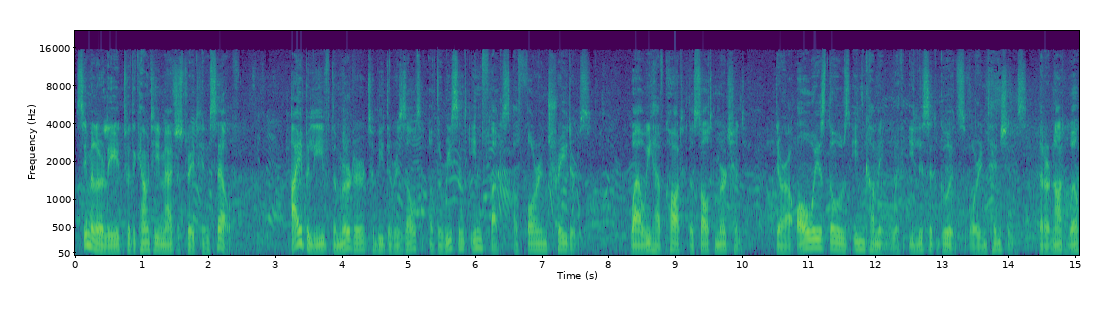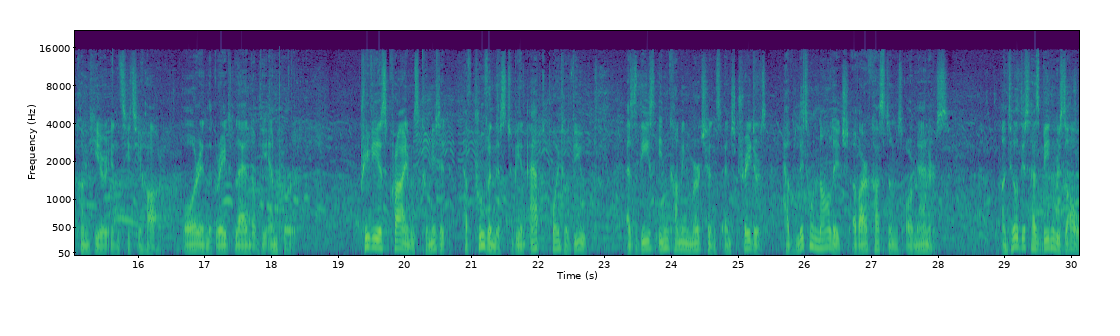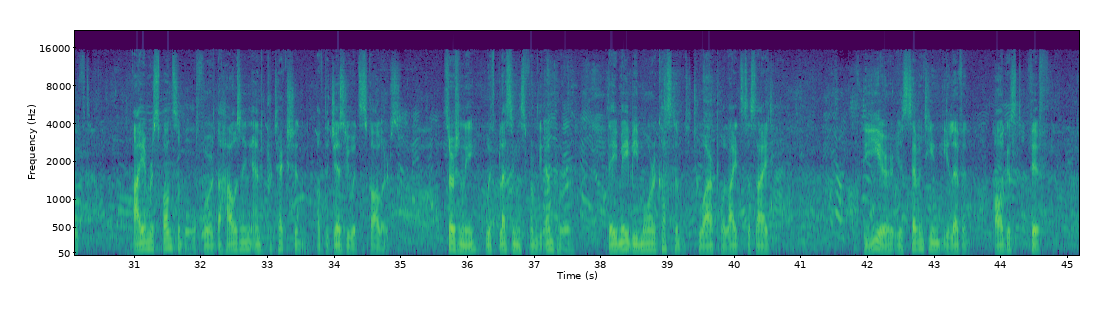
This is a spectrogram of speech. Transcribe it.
Similarly to the county magistrate himself, I believe the murder to be the result of the recent influx of foreign traders. While we have caught the salt merchant, there are always those incoming with illicit goods or intentions that are not welcome here in Qiqihar or in the great land of the emperor. Previous crimes committed have proven this to be an apt point of view, as these incoming merchants and traders have little knowledge of our customs or manners. Until this has been resolved, I am responsible for the housing and protection of the Jesuit scholars. Certainly, with blessings from the emperor, they may be more accustomed to our polite society. The year is 1711, August 5th,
